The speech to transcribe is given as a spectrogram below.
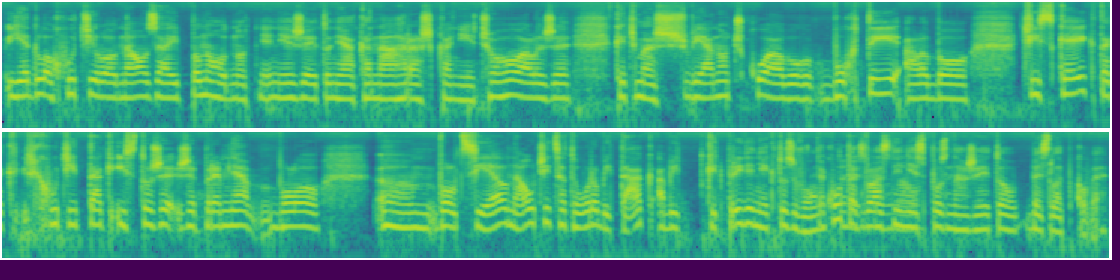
jedlo chutilo naozaj plnohodnotne, nie že je to nejaká náhražka niečoho, ale že keď máš vianočku alebo buchty alebo cheesecake, tak chutí tak isto, že, že pre mňa bolo, um, bolo bol cieľ naučiť sa to urobiť tak, aby keď príde niekto zvonku, Tak tak, vlastne nespozná, že je to bezlepkové.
